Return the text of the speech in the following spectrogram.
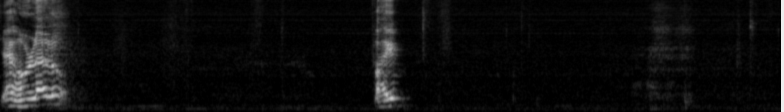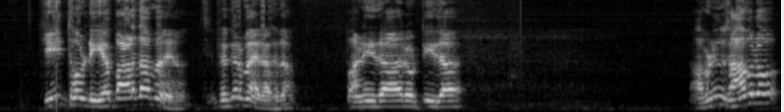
ਚਾਹੇ ਹੁਣ ਲੈ ਲਓ। ਭਾਈ ਚੀਜ਼ ਤੁਹਾਡੀ ਹੈ ਪਾਲਦਾ ਮੈਂ ਆ। ਫਿਕਰ ਮੈਂ ਰੱਖਦਾ। ਪਾਣੀ ਦਾ ਰੋਟੀ ਦਾ। ਆਪਣੀ ਨੂੰ ਸਾਂਭ ਲਓ।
